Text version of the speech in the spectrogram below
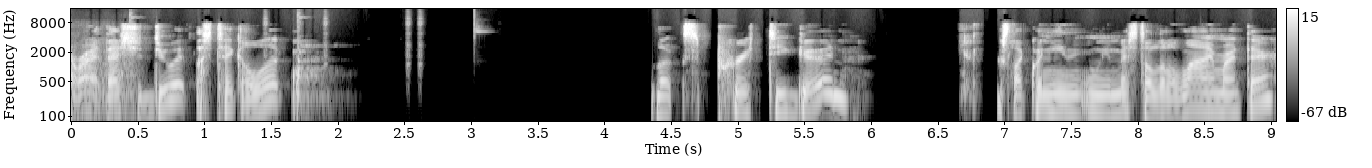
All right, that should do it. Let's take a look. Looks pretty good. Looks like we, need, we missed a little lime right there.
